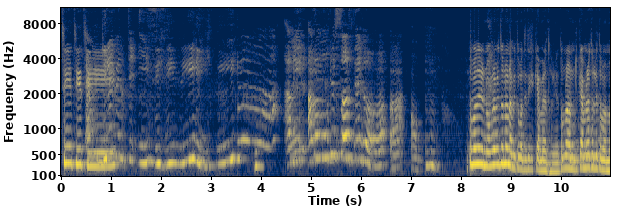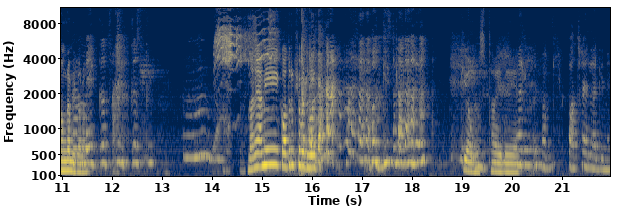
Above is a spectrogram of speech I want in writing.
ছি ছি ছি। আমি আমার মুখে সস দেখো তোমাদের নোংরামির জন্য না আমি তোমাদের দিকে ক্যামেরা ধরি না। তোমরা ক্যামেরা ধরলে তোমরা নোংরামি করো। মানে আমি কতটুকু সময় ধরে কি অবস্থা এদের? লাগে না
